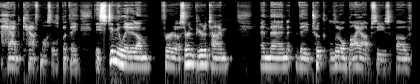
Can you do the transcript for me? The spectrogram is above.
had calf muscles, but they they stimulated them for a certain period of time and then they took little biopsies of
